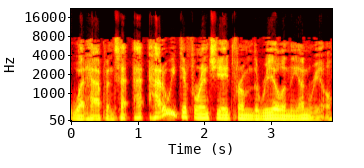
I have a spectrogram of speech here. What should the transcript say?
what happens? How, how do we differentiate from the real and the unreal?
